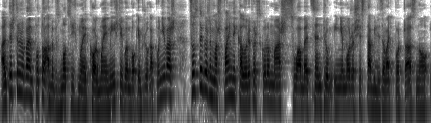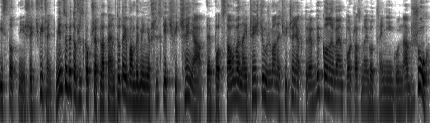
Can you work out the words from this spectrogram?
ale też trenowałem po to, aby wzmocnić moje core, moje mięśnie głębokie brzucha, ponieważ co z tego, że masz fajny kaloryfer, skoro masz słabe centrum i nie możesz się stabilizować podczas no, istotniejszych ćwiczeń. Więc sobie to wszystko przeplatałem. Tutaj Wam wymienię wszystkie ćwiczenia, te podstawowe, najczęściej używane ćwiczenia, które wykonywałem podczas mojego treningu na brzuch.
